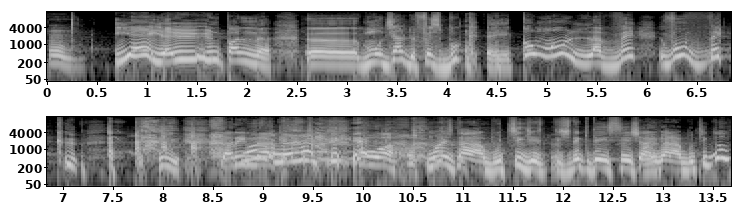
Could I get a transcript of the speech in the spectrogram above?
Hier, il y a eu une panne euh, mondiale de Facebook. Et comment l'avez-vous vécu? Karina, Moi, Moi. Moi, j'étais à la boutique, j'étais quitté ici, je suis arrivé à la boutique. Donc,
